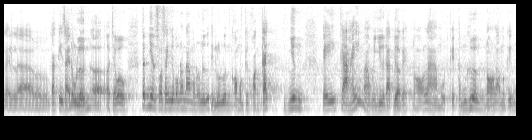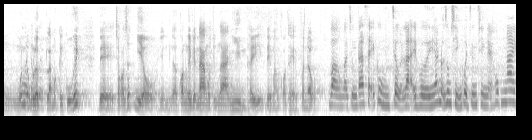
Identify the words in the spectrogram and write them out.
gọi là các cái giải đấu lớn ở ở châu Âu tất nhiên so sánh giữa bóng đá nam và bóng đá nữ thì luôn luôn có một cái khoảng cách nhưng cái cái mà Huỳnh Như đạt được ấy nó là một cái tấm gương nó là một cái nguồn, Nguồn động động lực lực. là một cái cú hích để cho rất nhiều những ờ, con người Việt Nam của chúng ta nhìn thấy để mà có thể phấn đấu Vâng và chúng ta sẽ cùng trở lại với nội dung chính của chương trình ngày hôm nay,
